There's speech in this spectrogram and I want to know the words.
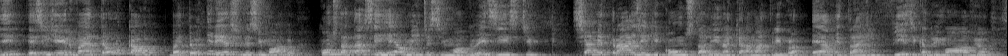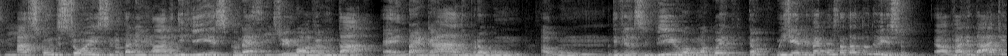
E esse engenheiro vai até o local, vai até o endereço desse imóvel, constatar se realmente esse imóvel existe, se a metragem que consta ali naquela matrícula é a metragem física do imóvel, Sim. as condições, se não está nenhuma área de risco, né? Sim. Se o imóvel não está é, embargado por algum, algum defesa civil, alguma coisa. Então, o engenheiro vai constatar tudo isso. A validade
